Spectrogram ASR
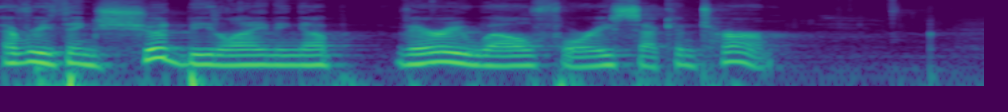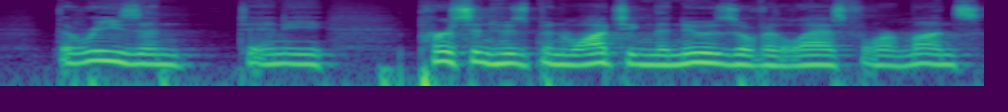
Everything should be lining up very well for a second term. The reason to any person who's been watching the news over the last four months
